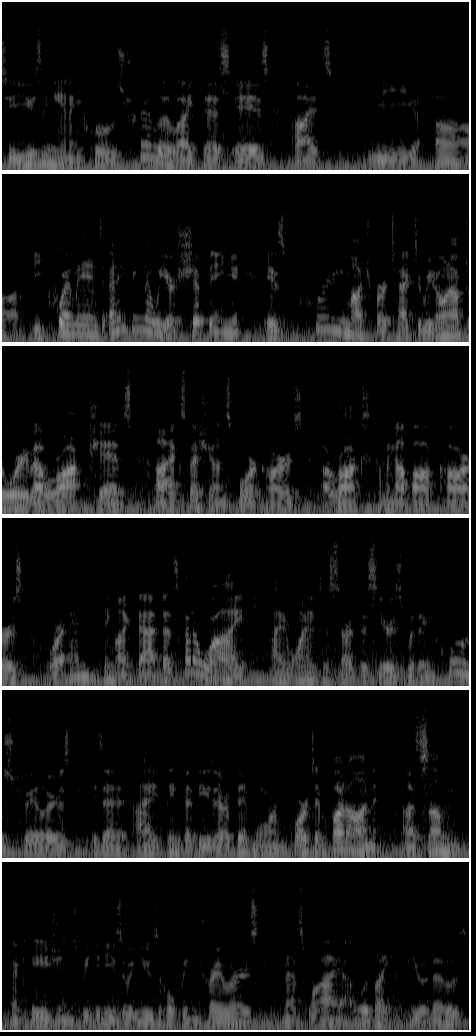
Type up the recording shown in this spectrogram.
to using an enclosed trailer like this is uh, it's the uh, equipment, anything that we are shipping is pretty much protected. We don't have to worry about rock chips, uh, especially on sport cars, uh, rocks coming up off cars, or anything like that. That's kind of why I wanted to start this series with enclosed trailers, is that I think that these are a bit more important, but on uh, some occasions we could easily use open trailers, and that's why I would like a few of those.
